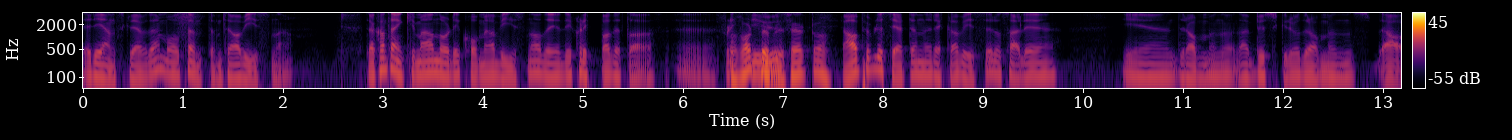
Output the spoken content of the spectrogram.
renskrev dem og sendte dem til avisene. Så jeg kan tenke meg når de kom i avisene, og de, de klippa dette uh, ble flittig det ut publisert. da? Ja, publisert en rekke aviser, og særlig i Drammen, nei, Buskerud og Drammen Ja,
